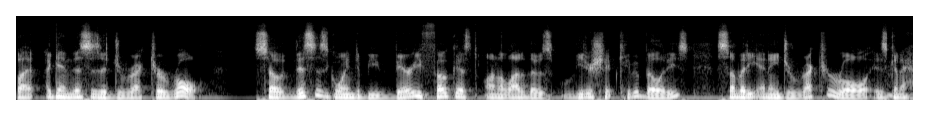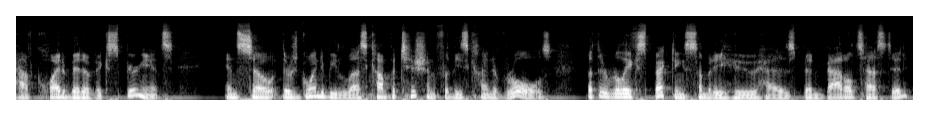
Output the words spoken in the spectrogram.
But again, this is a director role. So this is going to be very focused on a lot of those leadership capabilities. Somebody in a director role is going to have quite a bit of experience. And so there's going to be less competition for these kind of roles but they're really expecting somebody who has been battle tested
